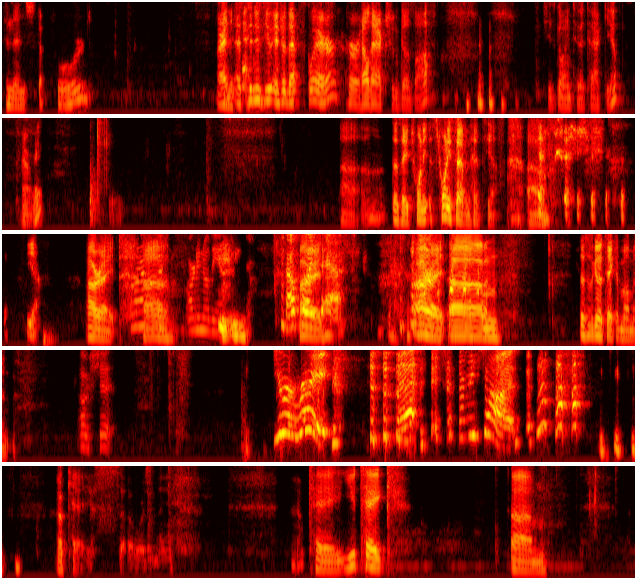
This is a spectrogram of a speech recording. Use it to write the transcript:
and then step forward. All right. As soon as you enter that square, her held action goes off. She's going to attack you. All right. Uh, does a 20, it's 27 hits, yes. Um, Yeah. All right. I Uh, already know the answer. How polite right. to ask. all right. Um, this is going to take a moment. Oh shit. You were right. that it should be Sean. Okay. So where's my. Okay. You take. Um,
